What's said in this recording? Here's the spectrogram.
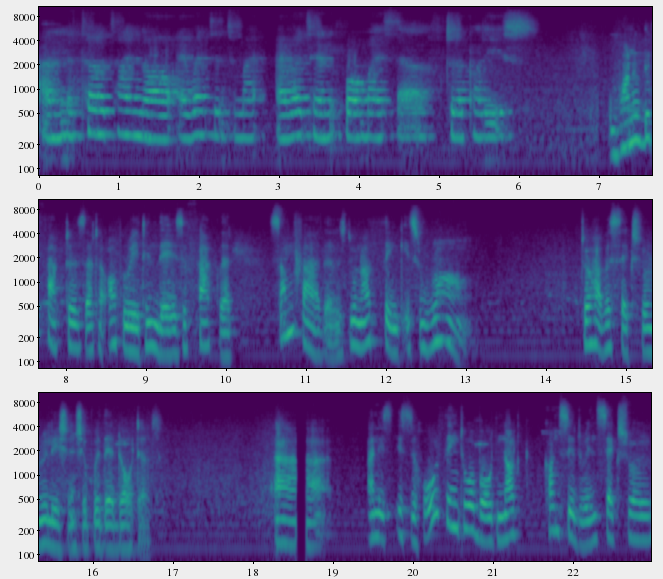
And the third time now, I went into my, I went in for myself to the police. One of the factors that are operating there is the fact that some fathers do not think it's wrong to have a sexual relationship with their daughters. Uh, And it's, it's the whole thing to about not considering sexual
